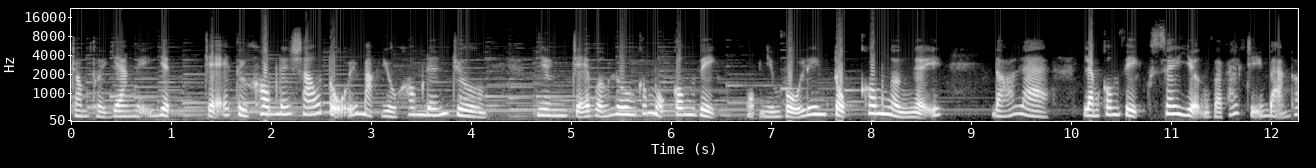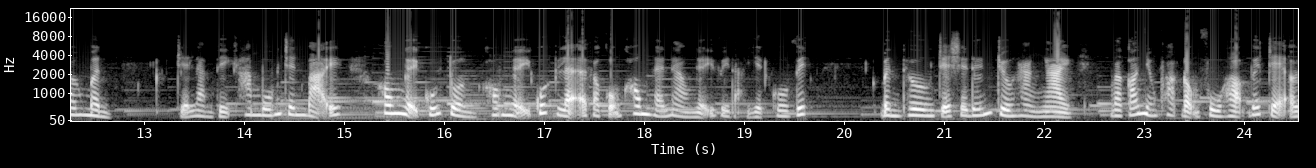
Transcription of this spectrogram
Trong thời gian nghỉ dịch, trẻ từ 0 đến 6 tuổi mặc dù không đến trường, nhưng trẻ vẫn luôn có một công việc, một nhiệm vụ liên tục không ngừng nghỉ. Đó là làm công việc xây dựng và phát triển bản thân mình trẻ làm việc 24 trên 7 không nghỉ cuối tuần không nghỉ quốc lễ và cũng không thể nào nghỉ vì đại dịch covid bình thường trẻ sẽ đến trường hàng ngày và có những hoạt động phù hợp với trẻ ở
